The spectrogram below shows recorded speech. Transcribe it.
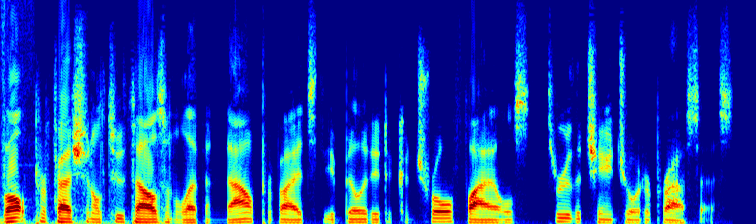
Vault Professional 2011 now provides the ability to control files through the change order process.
